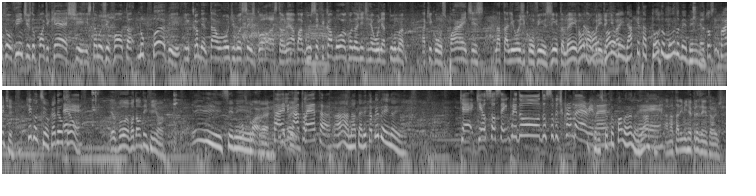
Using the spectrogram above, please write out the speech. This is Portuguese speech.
Caros ouvintes do podcast, estamos de volta no pub em Camden Town, onde vocês gostam, né? A bagunça fica boa quando a gente reúne a turma aqui com os pints, Nathalie hoje com o vinhozinho também. Vamos dar um brinde aqui, Vamos vai? brindar porque tá todo mundo bebendo. Eu tô sem pint. O que aconteceu? Cadê o É, Eu vou, eu vou dar um tempinho. teu? Ih, Seninho. Claro. É. tá, ele tá atleta. Ah, a Nathalie tá bebendo aí. Que, é- que eu sou sempre do, do suco de cranberry, Por né? isso que eu tô falando, exato. É. A Nathalie me representa hoje.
